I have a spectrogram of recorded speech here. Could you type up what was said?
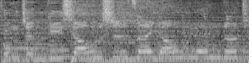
风筝已消失在遥远的天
